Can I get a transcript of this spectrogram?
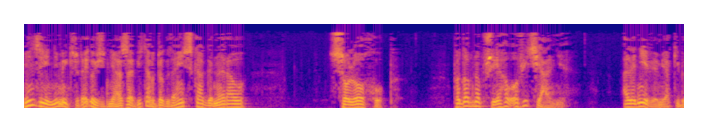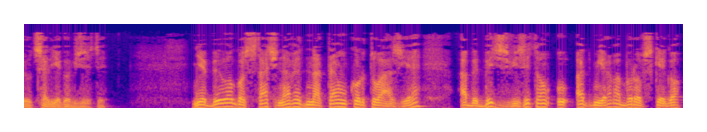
Między innymi któregoś dnia zawitał do Gdańska generał Solochub. Podobno przyjechał oficjalnie, ale nie wiem, jaki był cel jego wizyty. Nie było go stać nawet na tę kurtuazję, aby być z wizytą u admirała Borowskiego,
